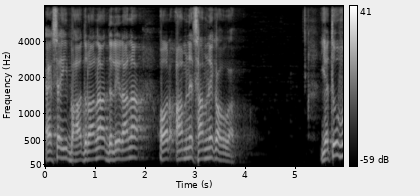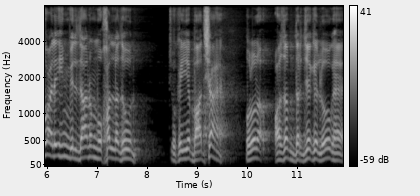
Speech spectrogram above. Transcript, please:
ایسے ہی بہادرانہ، دلیرانہ اور آمنے سامنے کا ہوگا۔ یتوف علیہم ولدان مخلدون، چونکہ یہ بادشاہ ہیں اعظم درجے کے لوگ ہیں،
